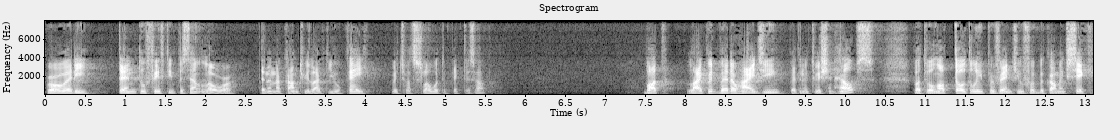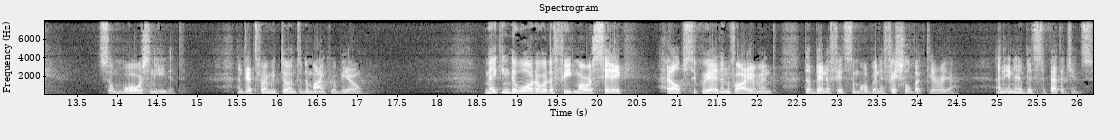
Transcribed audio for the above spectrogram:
were already 10 to 15% lower than in a country like the UK, which was slower to pick this up. But, like with better hygiene, better nutrition helps, but will not totally prevent you from becoming sick. So, more is needed. And that's when we turn to the microbiome. Making the water or the feed more acidic helps to create an environment that benefits the more beneficial bacteria and inhibits the pathogens.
